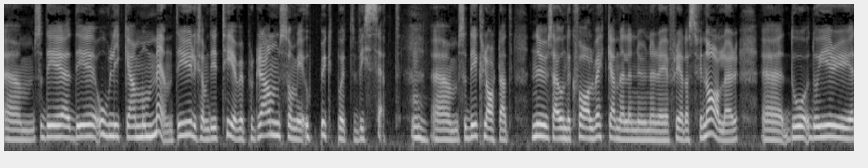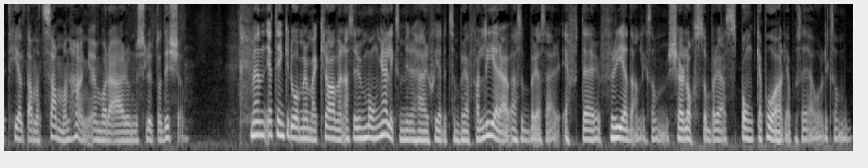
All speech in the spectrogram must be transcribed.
Um, så det, det är olika moment. Det är ju liksom, det är ett tv-program som är uppbyggt på ett visst sätt. Ehm, så det är klart att nu så under kvalveckan eller nu när det är fredagsfinaler eh, då, då är det ju ett helt annat sammanhang än vad det är under slutaudition. Men jag tänker då med de här kraven, alltså är det många liksom i det här skedet som börjar fallera, alltså börjar så här efter fredagen liksom kör loss och börjar sponka på höll jag på att säga och liksom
